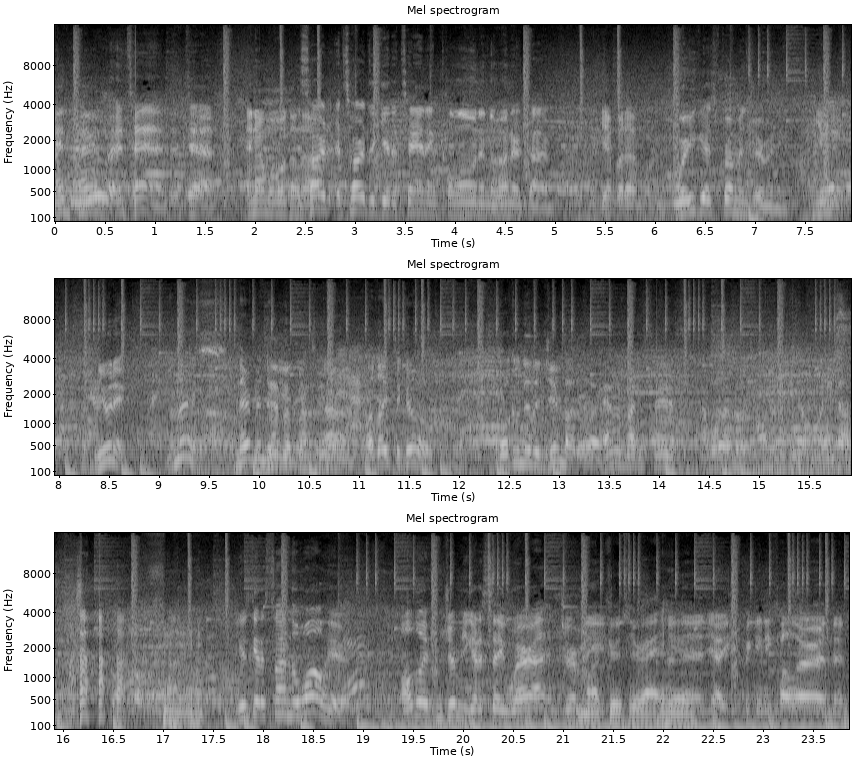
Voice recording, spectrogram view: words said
And Ooh, ten. And tan. Yeah. And I'm older It's hard. It's hard to get a tan in Cologne in the wintertime. Yeah, but I'm Where are you guys from in Germany? Munich. Munich. Oh, nice. I've never been to Never Munich. been to No, I'd like to go. Welcome to the gym, by the way. Everybody says I want to go to Munich. Nobody does. You guys gotta sign the wall here. All the way from Germany, you gotta say where at in Germany. Markers are right here. And yeah, you can pick any color, and then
